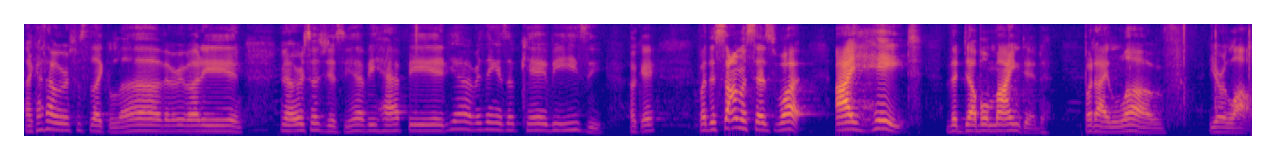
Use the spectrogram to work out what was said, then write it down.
Like, I thought we were supposed to like love everybody and, you know, we're supposed to just, yeah, be happy and yeah, everything is okay, be easy, okay? But the psalmist says what? I hate the double minded, but I love your law.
